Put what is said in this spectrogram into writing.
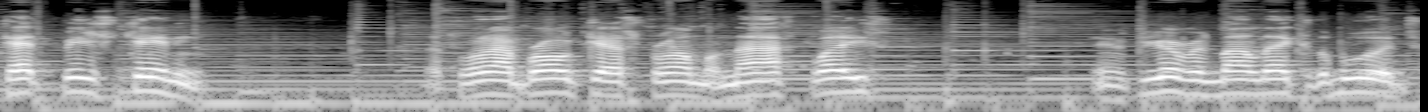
Catfish Kenny. That's what I broadcast from, a nice place. And if you're ever in my neck of the woods,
